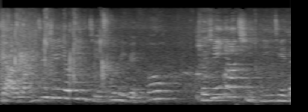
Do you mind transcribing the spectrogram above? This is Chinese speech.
表扬这些优异杰出的员工。首先邀请第一阶段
